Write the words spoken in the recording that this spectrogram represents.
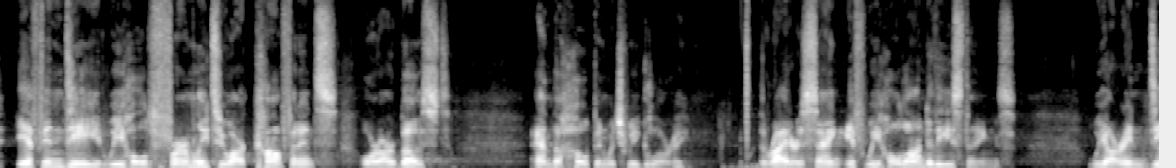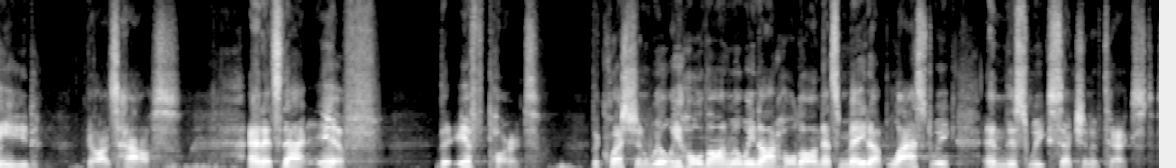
if indeed we hold firmly to our confidence or our boast and the hope in which we glory. The writer is saying if we hold on to these things, we are indeed God's house. And it's that if, the if part, the question, will we hold on, will we not hold on, that's made up last week and this week's section of text.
